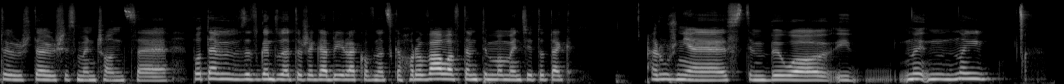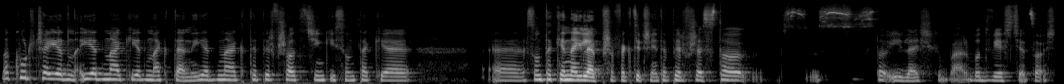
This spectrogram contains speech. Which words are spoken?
to, już, to już jest męczące. Potem ze względu na to, że Gabriela Kownacka chorowała w tamtym momencie, to tak różnie z tym było i no, no i no kurczę, jedna, jednak, jednak ten, jednak te pierwsze odcinki są takie e, są takie najlepsze faktycznie, te pierwsze 100, 100 ileś chyba, albo 200 coś.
